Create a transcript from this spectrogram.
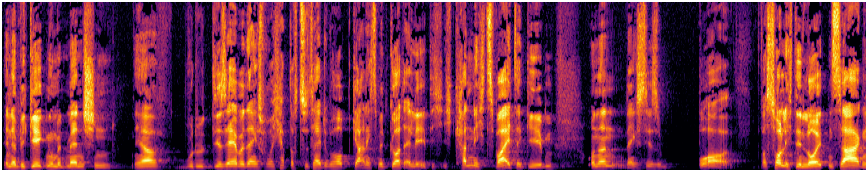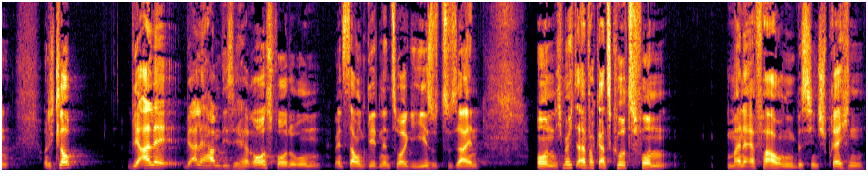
in der Begegnung mit Menschen. Ja, wo du dir selber denkst, boah, ich habe doch zurzeit überhaupt gar nichts mit Gott erlebt, ich, ich kann nichts weitergeben. Und dann denkst du dir so, boah, was soll ich den Leuten sagen? Und ich glaube, wir alle, wir alle haben diese Herausforderung, wenn es darum geht, ein Zeuge Jesu zu sein. Und ich möchte einfach ganz kurz von meiner Erfahrung ein bisschen sprechen.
